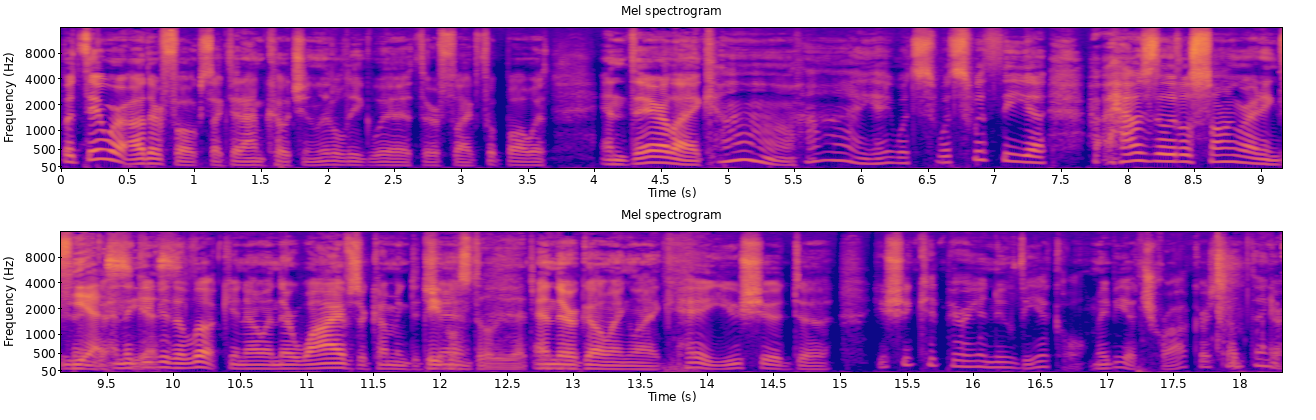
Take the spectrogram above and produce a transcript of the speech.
But there were other folks like that I'm coaching little league with or flag football with, and they're like, "Oh, hi, hey, what's what's with the, uh, h- how's the little songwriting thing?" Yes, and they give you the look, you know. And their wives are coming to People Jen, still do that. to and me. they're going like, "Hey, you should uh, you should get Barry a new vehicle, maybe a truck or something, or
